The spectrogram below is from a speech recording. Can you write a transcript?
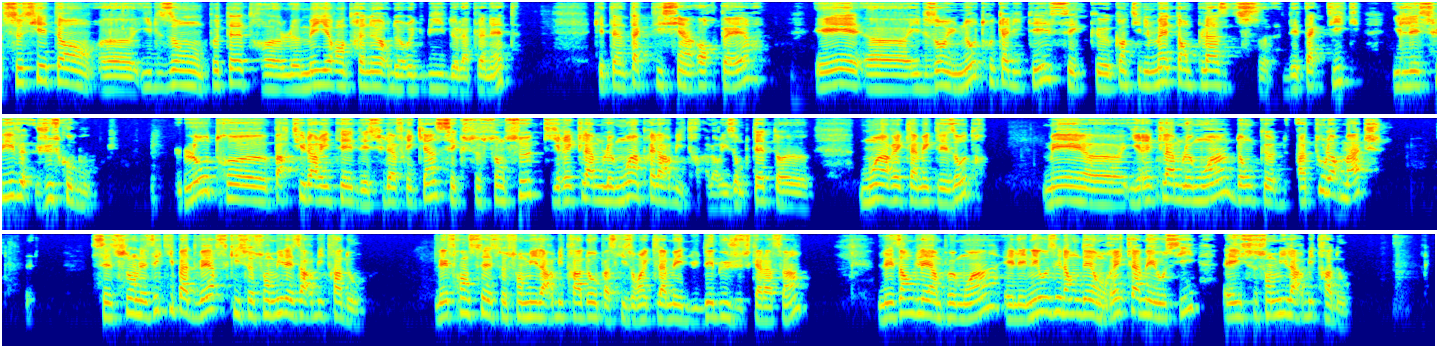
ceci étant, ils ont peut-être le meilleur entraîneur de rugby de la planète, qui est un tacticien hors pair. Et ils ont une autre qualité, c'est que quand ils mettent en place des tactiques, ils les suivent jusqu'au bout. L'autre particularité des Sud-Africains, c'est que ce sont ceux qui réclament le moins après l'arbitre. Alors ils ont peut-être euh, moins réclamé que les autres, mais euh, ils réclament le moins. Donc euh, à tous leurs matchs, ce sont les équipes adverses qui se sont mis les arbitres à dos. Les Français se sont mis l'arbitre à dos parce qu'ils ont réclamé du début jusqu'à la fin. Les Anglais un peu moins et les Néo-Zélandais ont réclamé aussi et ils se sont mis l'arbitre à dos.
